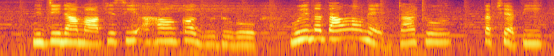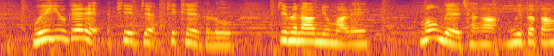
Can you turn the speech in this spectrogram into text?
။မြကြီးနားမှာပစ္စည်းအဟောင်းကောက်ယူသူကိုငွေ2000လောက်နဲ့ဓာတ်ထိုးတက်ဖြတ်ပြီးငွေယူခဲ့တဲ့အဖြစ်အပျက်ဖြစ်ခဲ့သလိုပြည်မနာမြို့မှာလည်းမုံတဲ့ချံကငွေ1000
